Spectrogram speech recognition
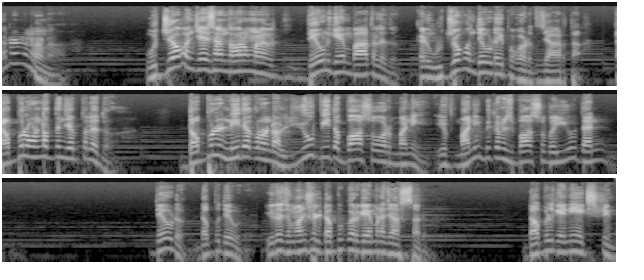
అంటారా ఉద్యోగం చేసేంతవరకు మనకు దేవునికి ఏం బాధలేదు కానీ ఉద్యోగం దేవుడు అయిపోకూడదు జాగ్రత్త. డబ్బులు ఉండద్దని చెప్తలేదు. డబ్బులు నీ దగ్గర ఉండాలి. You be the boss over money if money becomes boss over you then దేవుడు డబ్బు దేవుడు. ఈరోజు మనుషులు డబ్బు కొరకు ఏమైనా చేస్తారు? డబ్బులకి ఎనీ ఎక్స్ట్రీమ్.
